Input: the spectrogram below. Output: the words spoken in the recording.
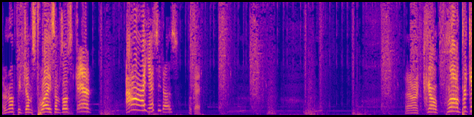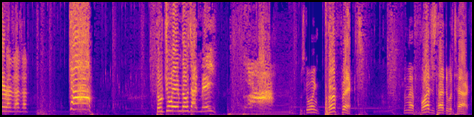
I don't know if he jumps twice. I'm so scared. Ah, yes he does. Okay. I'm gonna kill Grump. Ah! Don't you aim those at me! Ah! It was going perfect! Then that fly just had to attack.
